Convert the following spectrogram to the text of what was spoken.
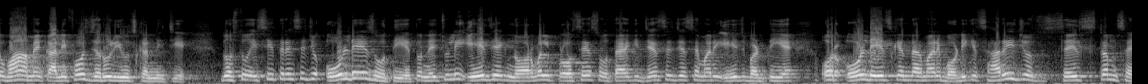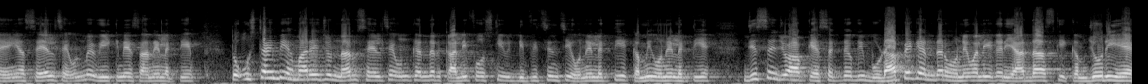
तो वहाँ हमें कालीफोस ज़रूर यूज़ करनी चाहिए। दोस्तों, इसी तरह से जो ओल्ड एज होती है तो नेचुरली एज एक नॉर्मल प्रोसेस होता है कि जैसे जैसे हमारी एज बढ़ती है और ओल्ड एज के अंदर हमारी बॉडी की सारी जो सिस्टम्स हैं या सेल्स हैं, उनमें वीकनेस आने लगती है। तो उस टाइम भी हमारे जो नर्व सेल्स हैं, उनके अंदर कालीफोस की डिफिशियंसी होने लगती है, कमी होने लगती है, जिससे जो आप कह सकते हो कि बुढ़ापे के अंदर होने वाली अगर याददाश्त की कमज़ोरी है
